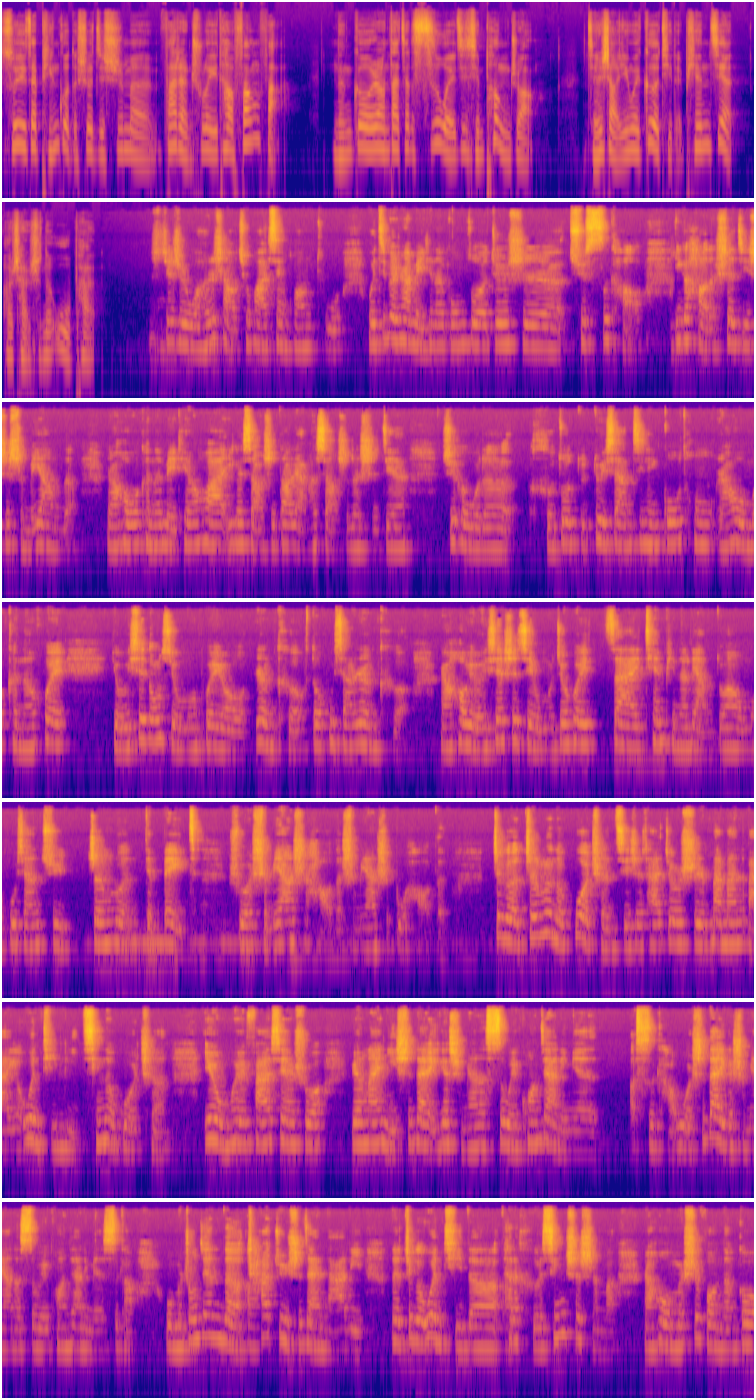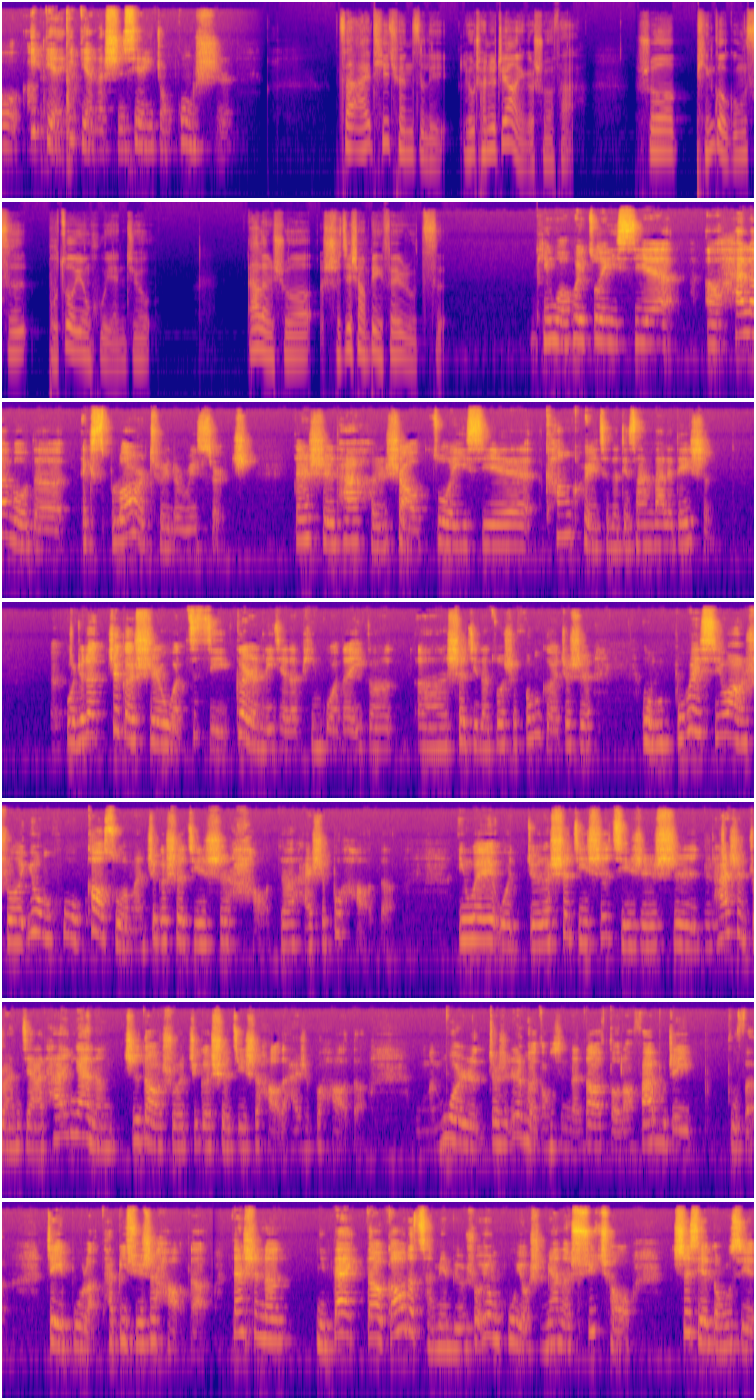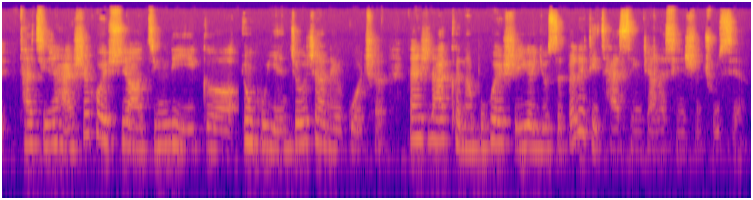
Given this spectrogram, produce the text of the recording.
所以在苹果的设计师们发展出了一套方法，能够让大家的思维进行碰撞，减少因为个体的偏见而产生的误判。就是我很少去画线框图，我基本上每天的工作就是去思考一个好的设计是什么样的，然后我可能每天花一个小时到两个小时的时间去和我的合作对对象进行沟通，然后我们可能会有一些东西我们会有认可，都互相认可，然后有一些事情我们就会在天平的两端，我们互相去争论 debate，说什么样是好的，什么样是不好的。这个争论的过程，其实它就是慢慢的把一个问题理清的过程，因为我们会发现说，原来你是在一个什么样的思维框架里面思考，我是在一个什么样的思维框架里面思考，我们中间的差距是在哪里？那这个问题的它的核心是什么？然后我们是否能够一点一点的实现一种共识？在 IT 圈子里流传着这样一个说法，说苹果公司不做用户研究。Allen 说，实际上并非如此。苹果会做一些呃 high level 的 exploratory 的 research，但是它很少做一些 concrete 的 design validation。我觉得这个是我自己个人理解的苹果的一个呃设计的做事风格，就是我们不会希望说用户告诉我们这个设计是好的还是不好的，因为我觉得设计师其实是他是专家，他应该能知道说这个设计是好的还是不好的。我们默认就是任何东西能到走到发布这一部分这一步了，它必须是好的。但是呢，你带到高的层面，比如说用户有什么样的需求。这些东西，它其实还是会需要经历一个用户研究这样的一个过程，但是它可能不会是一个 usability testing 这样的形式出现。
